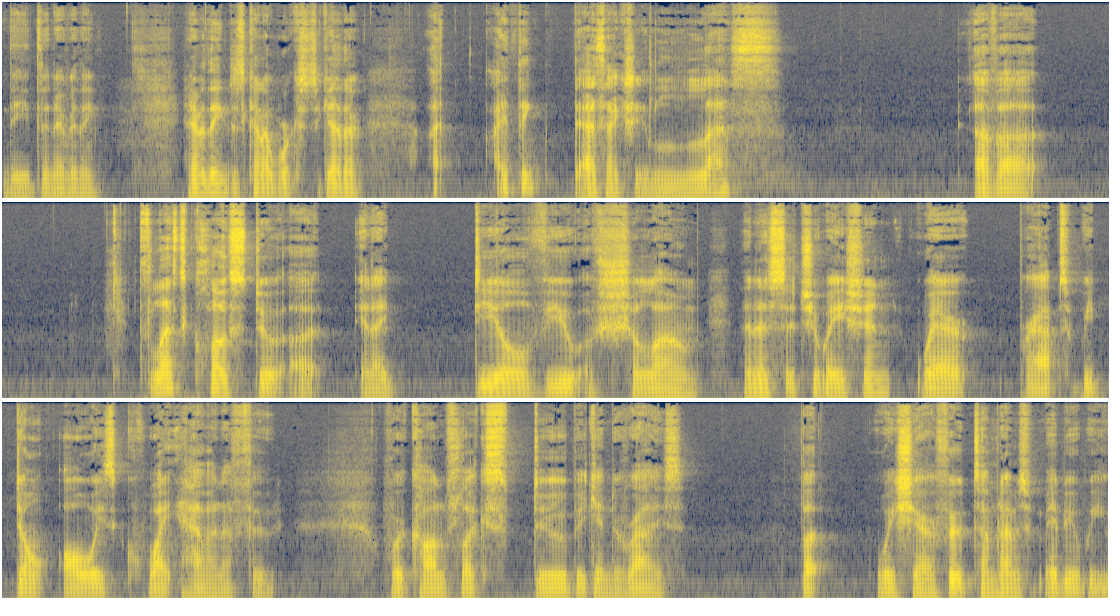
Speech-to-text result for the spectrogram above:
needs and everything. And everything just kind of works together. I I think that's actually less of a it's less close to a, an ideal view of shalom than a situation where perhaps we don't always quite have enough food, where conflicts do begin to rise. We share food. Sometimes maybe we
